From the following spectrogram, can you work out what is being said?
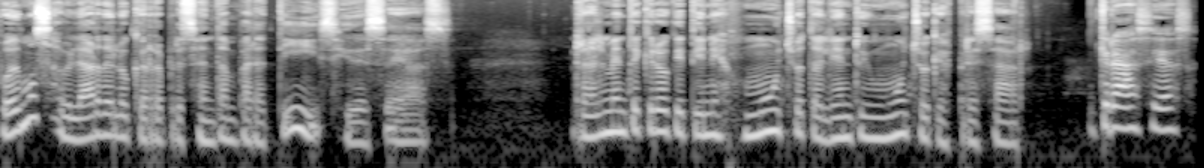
Podemos hablar de lo que representan para ti, si deseas. Realmente creo que tienes mucho talento y mucho que expresar. Gracias.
